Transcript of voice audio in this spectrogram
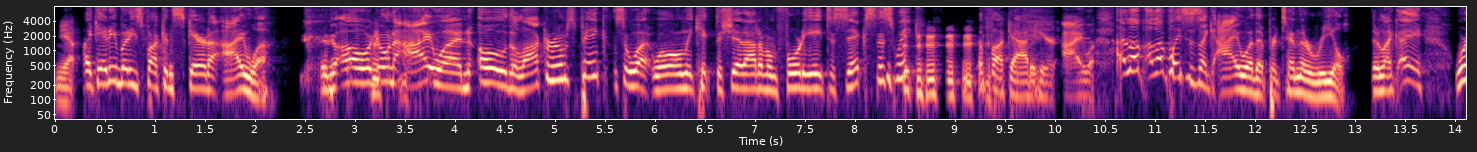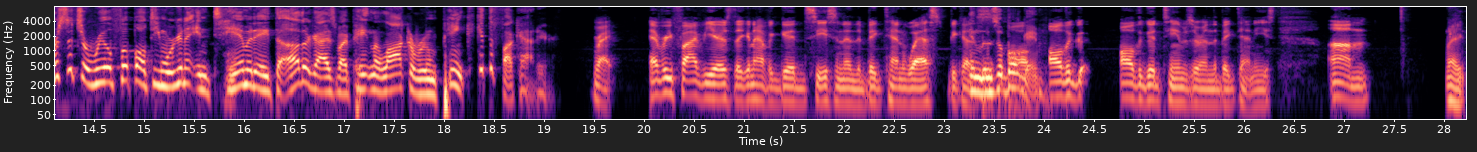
yeah Like anybody's fucking scared of Iowa. They go, oh, we're going to Iowa, and oh, the locker room's pink. So what? We'll only kick the shit out of them forty-eight to six this week. the fuck out of here, Iowa. I love I love places like Iowa that pretend they're real. They're like, hey, we're such a real football team. We're gonna intimidate the other guys by painting the locker room pink. Get the fuck out of here. right every five years they're gonna have a good season in the big ten west because And lose a bowl all, game. all the good all the good teams are in the big ten east um Right.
